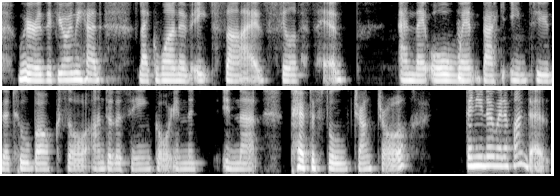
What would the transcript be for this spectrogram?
whereas if you only had like one of each size phillips head and they all hmm. went back into the toolbox or under the sink or in the in that purposeful junk drawer then you know where to find it.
